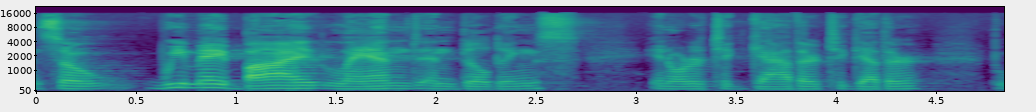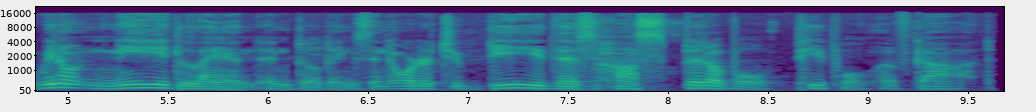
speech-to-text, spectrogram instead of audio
And so we may buy land and buildings in order to gather together, but we don't need land and buildings in order to be this hospitable people of God.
